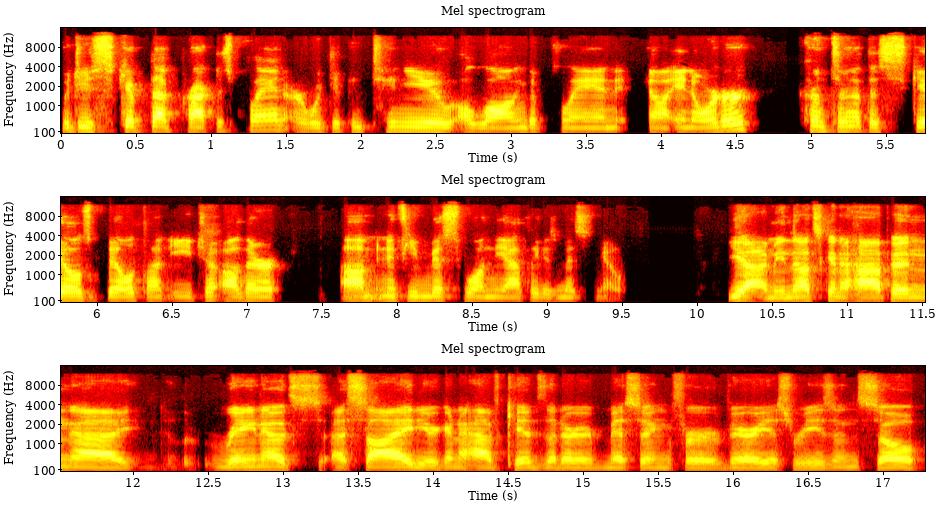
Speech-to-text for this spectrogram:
Would you skip that practice plan, or would you continue along the plan uh, in order, concerned that the skills built on each other, um, and if you miss one, the athlete is missing out? Yeah, I mean that's going to happen. Uh, rainouts aside, you're going to have kids that are missing for various reasons. So,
